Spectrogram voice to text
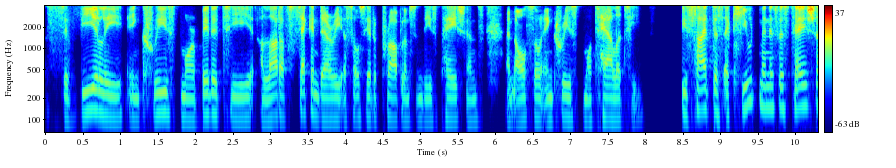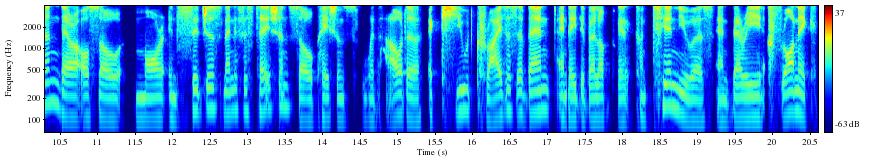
severely increased morbidity, a lot of secondary associated problems in these patients, and also increased mortality. Beside this acute manifestation, there are also more insidious manifestations. So patients without a acute crisis event and they develop a continuous and very chronic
